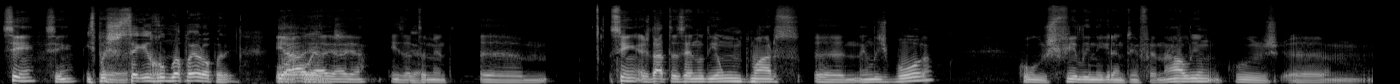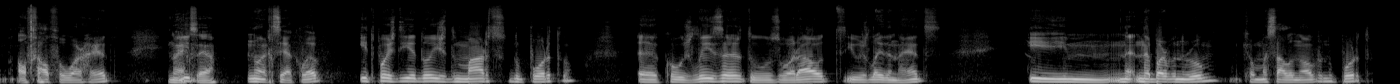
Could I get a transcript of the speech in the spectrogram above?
sim, sim. E depois Eh, seguem rumo lá para a Europa, né? Ou- Yeah, ou yeah, antes? yeah, yeah. Exatamente. Um, sim, as datas é no dia 1 de março uh, em Lisboa, com os Feeling e Granto Infernalium, com os um, Alpha. Alpha Warhead, No E- RCA. no RCA Club, e depois dia 2 de março no Porto, uh, com os Lizard, os War Out e os Laden Heads, e hum, na, na Bourbon Room, que é uma sala nova no Porto.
